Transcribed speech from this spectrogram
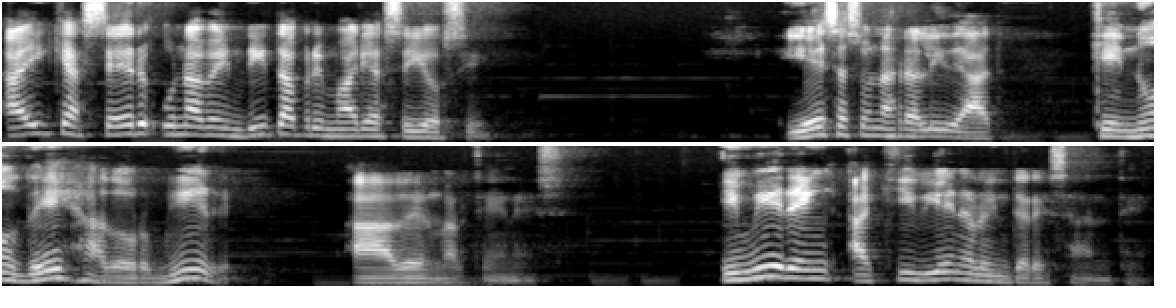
hay que hacer una bendita primaria sí o sí. Y esa es una realidad que no deja dormir a Abel Martínez. Y miren, aquí viene lo interesante.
